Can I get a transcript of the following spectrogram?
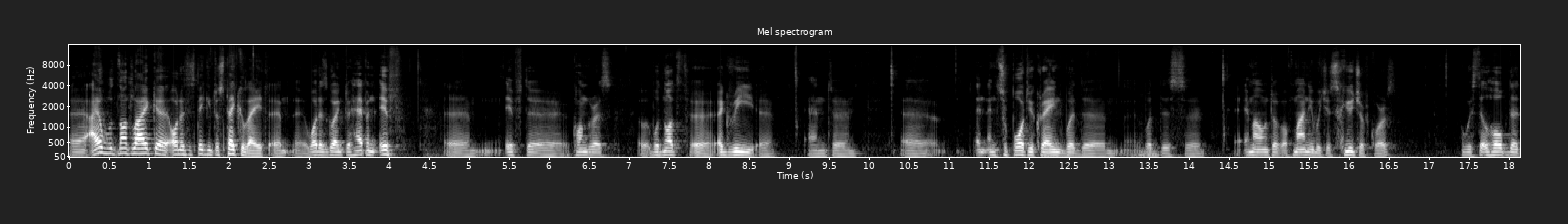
I would not like, honestly speaking, to speculate um, what is going to happen if um, if the Congress would not agree and, and, and support Ukraine with um, with this amount of, of money, which is huge, of course. We still hope that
